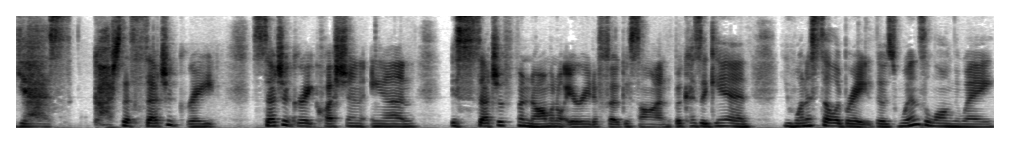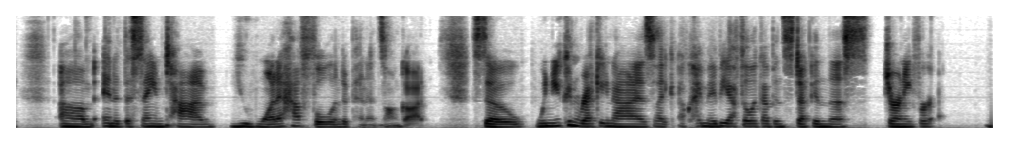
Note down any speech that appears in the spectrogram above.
Yes. Gosh, that's such a great, such a great question. And is such a phenomenal area to focus on because again you want to celebrate those wins along the way um, and at the same time you want to have full independence on god. So when you can recognize like okay maybe i feel like i've been stuck in this journey for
